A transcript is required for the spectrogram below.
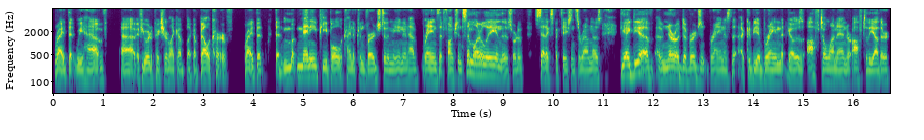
right? That we have, uh, if you were to picture like a like a bell curve, right? That that m- many people kind of converge to the mean and have brains that function similarly, and there's sort of set expectations around those. The idea of a neurodivergent brain is that it could be a brain that goes off to one end or off to the other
